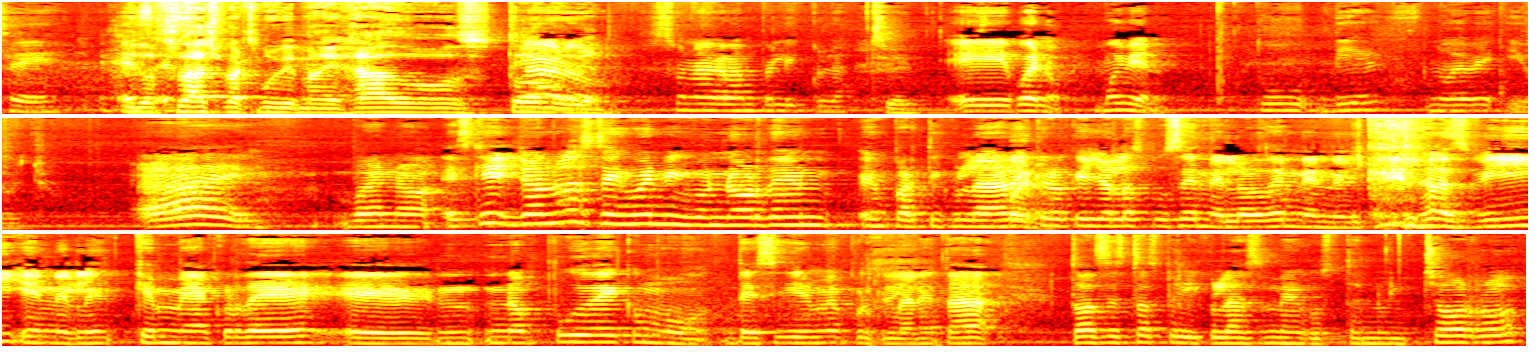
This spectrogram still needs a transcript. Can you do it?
Sí. Y Es- los es- flashbacks muy bien manejados, todo claro, muy bien. es una gran película. Sí. Eh, bueno, muy bien. Tú 10, 9 y 8. Ay, bueno, es que yo no las tengo en ningún orden en particular. Bueno. Creo que yo las puse en el orden en el que las vi, en el que me acordé. eh, no pude como decidirme porque la neta todas estas películas me gustan un chorro.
